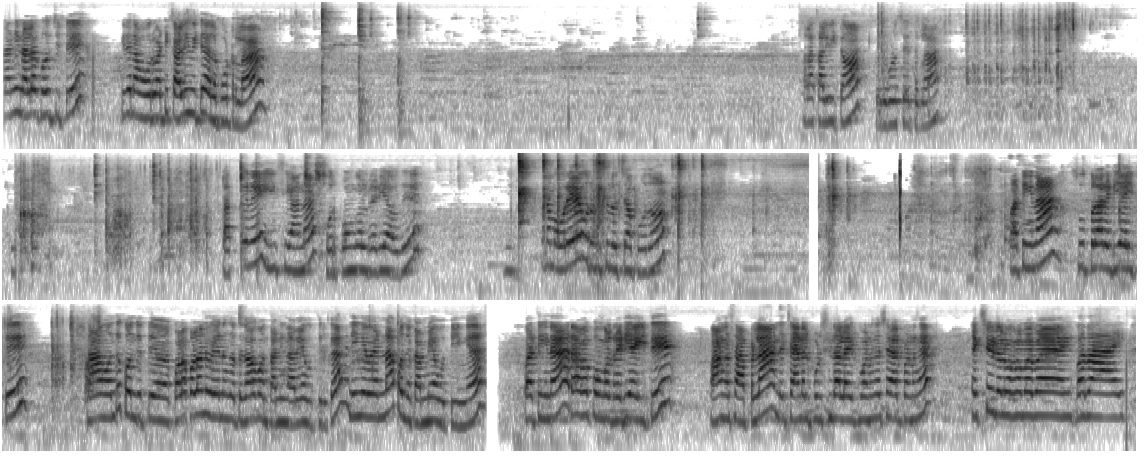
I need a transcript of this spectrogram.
தண்ணி நல்லா கொதிச்சுட்டு இதை நம்ம ஒரு வாட்டி கழுவிட்டு அதில் போட்டுடலாம். நல்லா கழுவிட்டோம். இது கூட சேர்த்துக்கலாம். டக்குன்னு ஈஸியான ஒரு பொங்கல் ரெடி ஆகுது. இப்போ நம்ம ஒரே ஒரு விசில் வச்சா போதும். பார்த்தீங்கன்னா சூப்பராக ரெடி ஆகிட்டு நான் வந்து கொஞ்சம் கொல கொலன்னு வேணுங்கிறதுக்காக கொஞ்சம் தண்ணி நிறைய ஊற்றிருக்கேன் நீங்கள் வேணுன்னா கொஞ்சம் கம்மியாக ஊற்றிங்க பார்த்தீங்கன்னா ரவை பொங்கல் ரெடி ஆகிட்டு வாங்க சாப்பிட்லாம். இந்த சேனல் பிடிச்சிருந்தா லைக் பண்ணுங்கள் ஷேர் பண்ணுங்கள் நெக்ஸ்ட் வீடியோவில் பார்க்கலாம். பாய் பாய் பாய் பாய்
